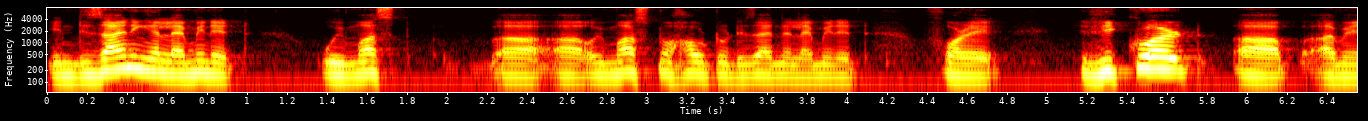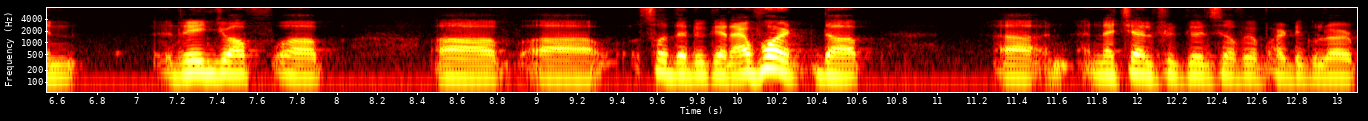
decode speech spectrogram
in designing a laminate we must we must know how to design a laminate for a required I mean range of uh, uh, uh, so that you can avoid the natural frequency of a particular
